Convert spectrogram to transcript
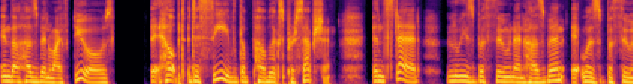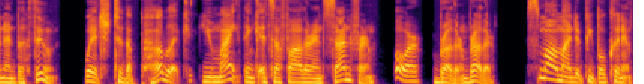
in the husband wife duos it helped deceive the public's perception. Instead, Louise Bethune and husband, it was Bethune and Bethune, which to the public, you might think it's a father and son firm or brother and brother. Small minded people couldn't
